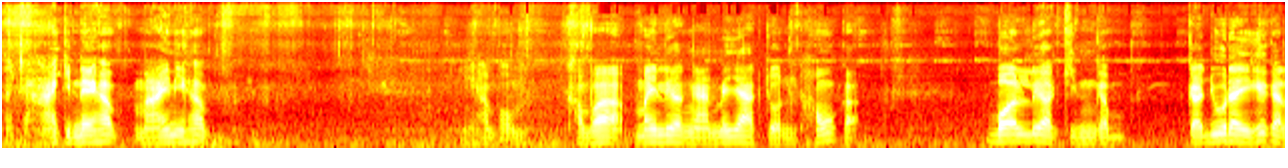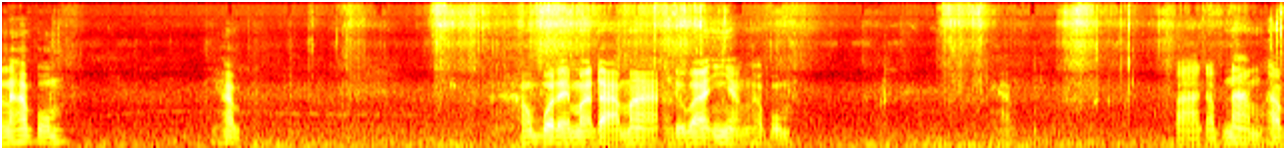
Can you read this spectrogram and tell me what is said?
น่าจะหากินได้ครับ ไม้นี่ครับ นี่ครับผมคำว่าไม่เลือกงานไม่ยากจนเขากับบ่เลือกกินกับ กับอยู่ได้คือกันนะครับ ผมนี่ครับเขาบ่ได้มาด่ามาหรือว่าอีหยังครับ ผมครับปลากับน้ำครับ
